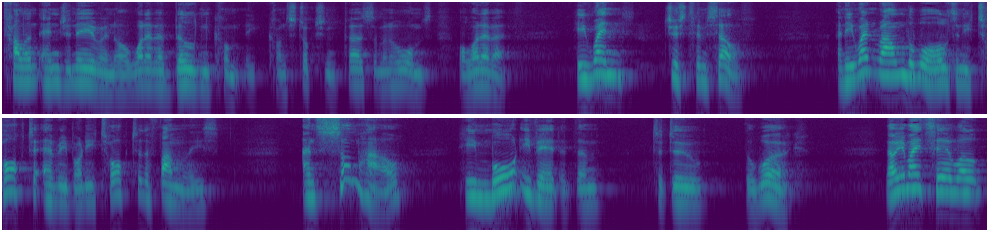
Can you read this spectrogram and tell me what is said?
talent engineering or whatever building company, construction, Persimmon Homes or whatever. He went just himself. And he went round the walls and he talked to everybody, talked to the families, and somehow he motivated them to do the work. Now you might say, well,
